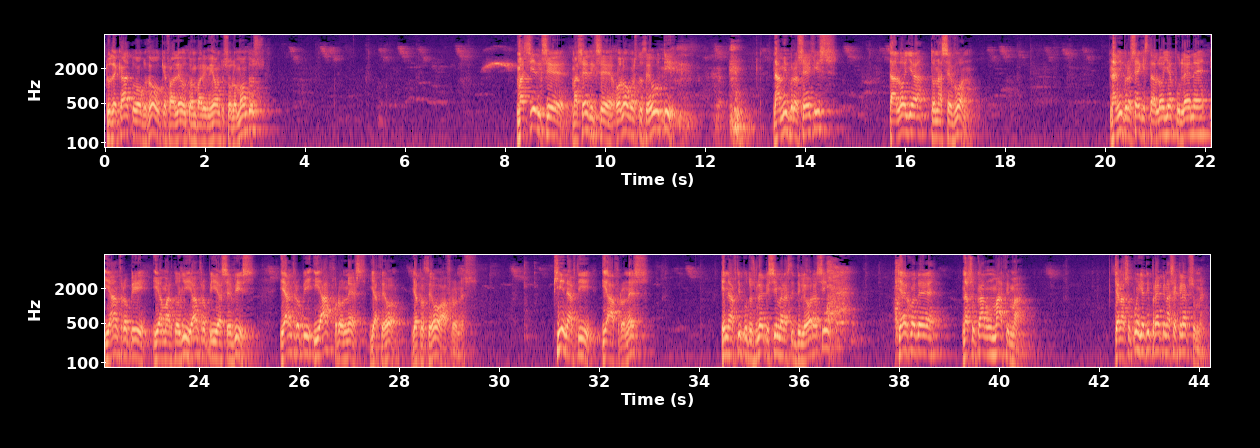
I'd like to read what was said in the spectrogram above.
του 18ου κεφαλαίου των παροιμιών του Σολομώντος μας έδειξε, μας έδειξε ο Λόγος του Θεού τι; Να μην προσέχεις τα λόγια των ασεβών. Να μην προσέχεις τα λόγια που λένε οι άνθρωποι οι αμαρτωλοί, οι άνθρωποι οι ασεβείς οι άνθρωποι οι άφρονες για Θεό για το Θεό άφρονες. Ποιοι είναι αυτοί οι άφρονες; Είναι αυτοί που τους βλέπεις σήμερα στην τηλεόραση; Και έρχονται να σου κάνουν μάθημα και να σου πούν γιατί πρέπει να σε κλέψουμε.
